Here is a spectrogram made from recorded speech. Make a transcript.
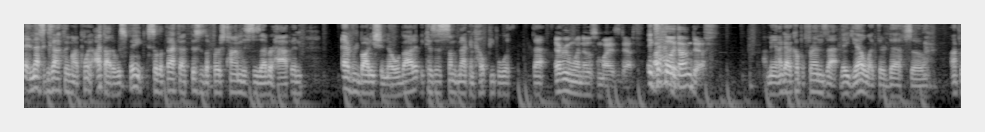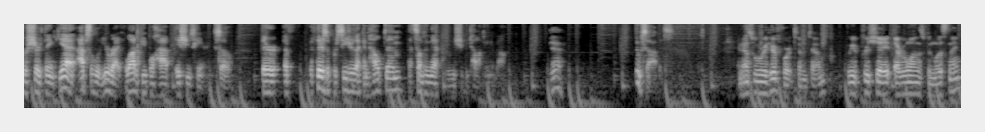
And that's exactly my point. I thought it was fake. So the fact that this is the first time this has ever happened, everybody should know about it because this is something that can help people with that. Everyone knows somebody's deaf. Exactly. I feel like I'm deaf. I mean, I got a couple friends that they yell like they're deaf, so I for sure think, yeah, absolutely, you're right. A lot of people have issues hearing. So there, if, if there's a procedure that can help them, that's something that we should be talking about. Yeah. Sabes. And that's what we're here for, Tim Tim. We appreciate everyone that's been listening.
